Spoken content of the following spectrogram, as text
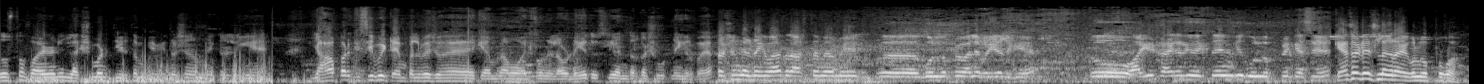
दोस्तों फाइनली लक्ष्मण तीर्थम के भी दर्शन हमने कर लिए हैं। यहाँ पर किसी भी टेंपल में जो है कैमरा मोबाइल फ़ोन अलाउड नहीं है तो इसलिए अंदर का शूट नहीं कर पाया। दर्शन करने के बाद रास्ते में हमें एक गोलगप्पे वाले भैया दिखे हैं। तो आइए ट्राई करके देखते हैं इनके गोलगप्पे कैसे हैं। कैसा टेस्ट लग रहा है गोलगप्पो का?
